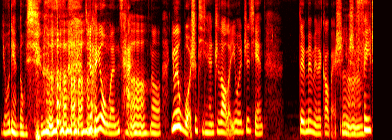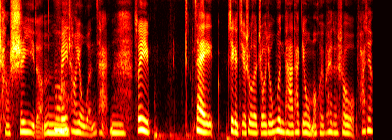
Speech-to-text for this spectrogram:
有点东西，就是很有文采。嗯嗯，因为我是提前知道了，因为之前对妹妹的告白诗也是嗯非常诗意的，嗯非常有文采。嗯所以在这个结束了之后，就问他，他给我们回馈的时候，我发现，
